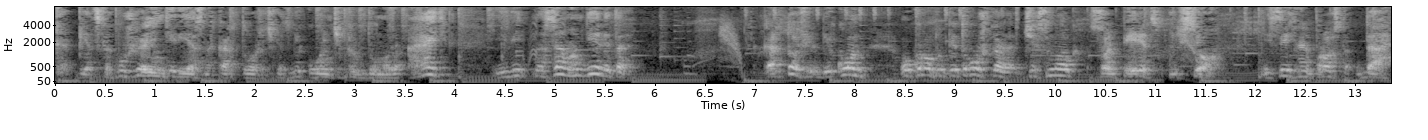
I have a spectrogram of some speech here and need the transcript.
Капец, как уже интересно. Картошечка с бекончиком. Думаю, ай, и ведь на самом деле-то картофель, бекон, укроп и петрушка, чеснок, соль, перец и все. Действительно просто, да.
